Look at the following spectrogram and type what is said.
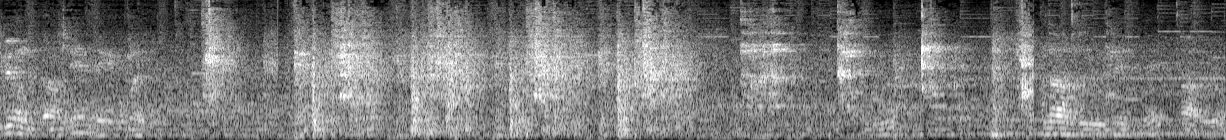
200원 냈다. 다음에 4개 뽑아야 돼. 하나, 둘, 셋, 넷, 다섯, 일곱,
